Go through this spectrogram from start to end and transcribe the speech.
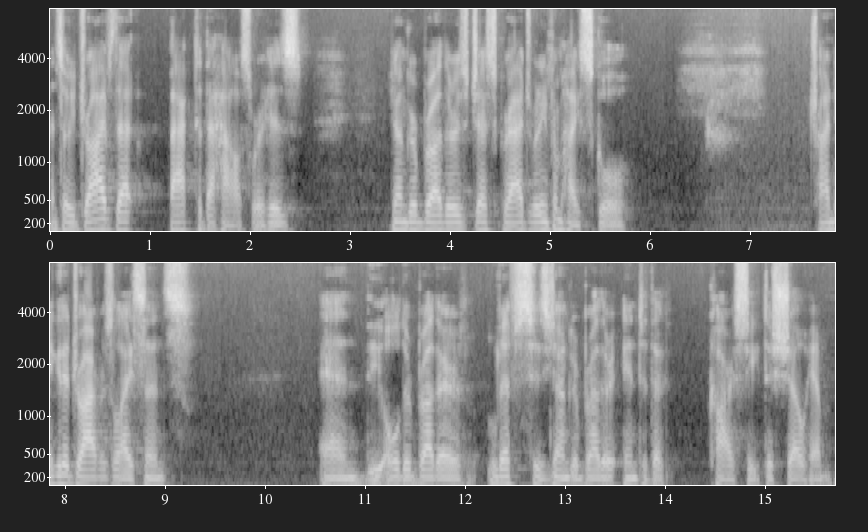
And so he drives that back to the house where his younger brother is just graduating from high school, trying to get a driver's license. And the older brother lifts his younger brother into the car seat to show him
